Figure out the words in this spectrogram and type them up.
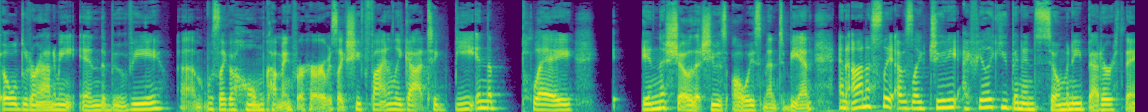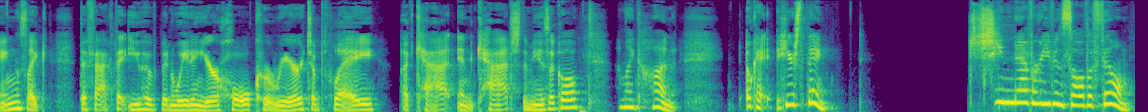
Old Deuteronomy in the movie um, was like a homecoming for her. It was like she finally got to be in the play in the show that she was always meant to be in. And honestly, I was like, Judy, I feel like you've been in so many better things. Like the fact that you have been waiting your whole career to play a cat in Cats, the musical. I'm like, hun, okay, here's the thing. She never even saw the film.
